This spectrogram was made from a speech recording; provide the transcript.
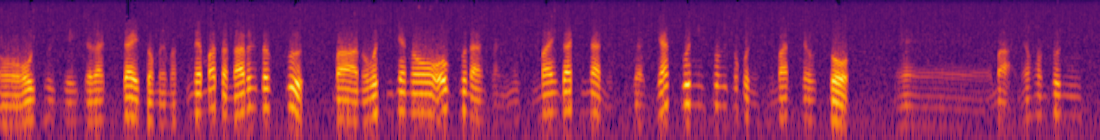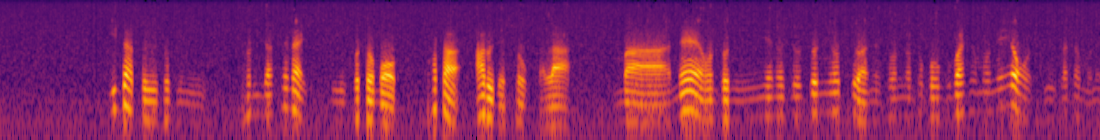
のー、置いといていただきたいと思いますね。また、なるべく、まあ、あの、おしげの奥なんかにね、しまいがちなんですが、逆にそういうところにしまっちゃうと、えー、まあね、本当に、いざという時に取り出せないっていうことも多々あるでしょうから、まあね、本当に家の状況によってはね、そんなとこ置く場所もねえよっていう方もね、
